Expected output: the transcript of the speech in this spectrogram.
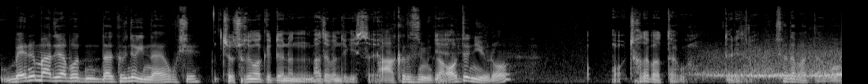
매를 맞아본다 그런 적 있나요, 혹시? 저 초등학교 때는 맞아본 적이 있어요. 아, 그렇습니까? 예. 어떤 이유로? 어, 쳐다봤다고 때리더라고요. 쳐다봤다고?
